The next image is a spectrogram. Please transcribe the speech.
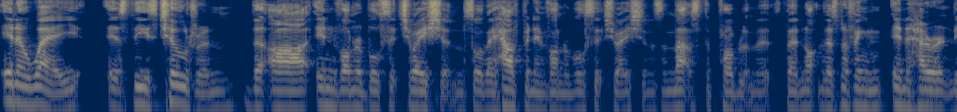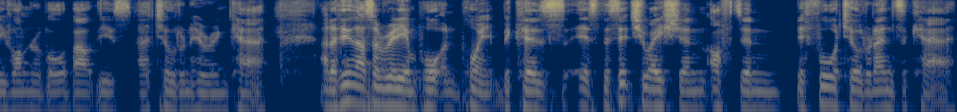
in a way, it's these children that are in vulnerable situations, or they have been in vulnerable situations, and that's the problem. They're not. There's nothing inherently vulnerable about these uh, children who are in care, and I think that's a really important point because it's the situation often before children enter care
